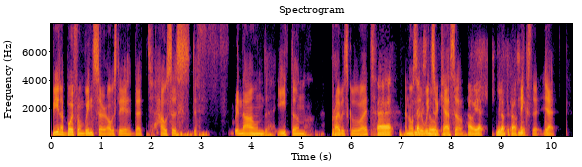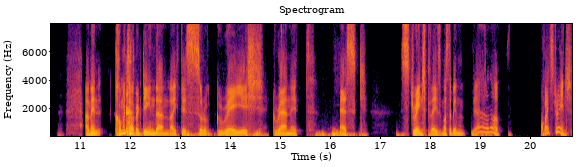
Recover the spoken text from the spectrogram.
being a boy from Windsor, obviously that houses the renowned Eton private school, right? Uh, and also the Windsor door. Castle. Oh yeah, we love the castle. Next, uh, yeah. I mean, coming to Aberdeen, then like this sort of grayish granite esque strange place must have been yeah I don't know quite strange.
